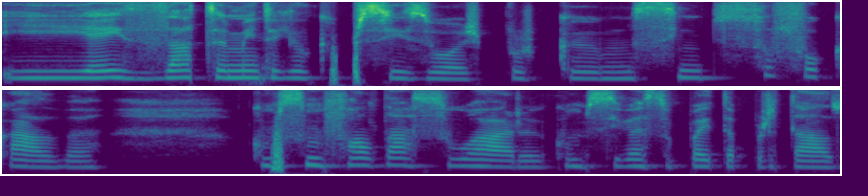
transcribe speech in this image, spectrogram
E é exatamente aquilo que eu preciso hoje, porque me sinto sufocada, como se me faltasse o ar, como se tivesse o peito apertado.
